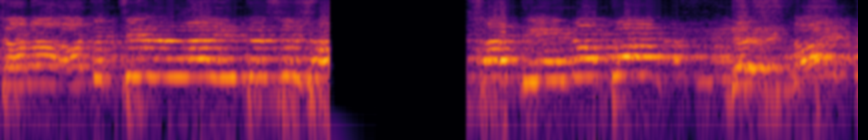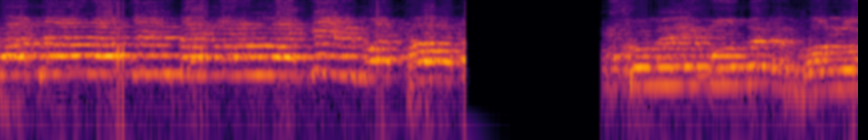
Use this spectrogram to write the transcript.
যারা আজ চিল্লাইতেছে স্বাধীনতা দেশ নয় তাদের আজ দেওয়ার লাগে মাথা আসলে মোদের হলো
